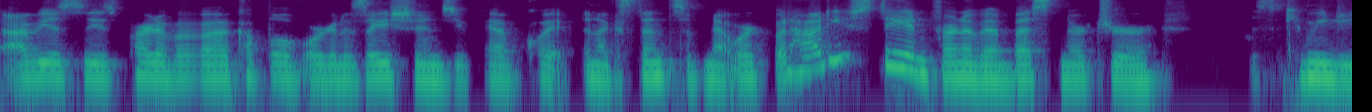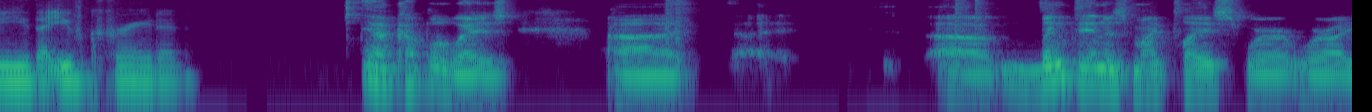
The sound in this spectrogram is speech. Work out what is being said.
obviously as part of a couple of organizations, you have quite an extensive network, but how do you stay in front of and best nurture this community that you've created? Yeah, a couple of ways. Uh, uh, LinkedIn is my place where, where I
